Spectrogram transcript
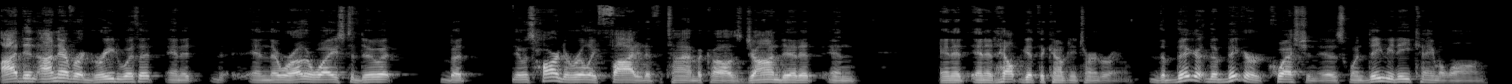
I didn't, I never agreed with it and it, and there were other ways to do it, but it was hard to really fight it at the time because John did it and, and it, and it helped get the company turned around. The bigger, the bigger question is when DVD came along,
